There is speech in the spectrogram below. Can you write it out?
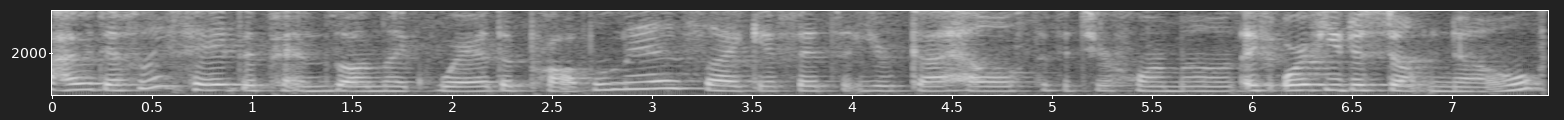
I would definitely say it depends on like where the problem is, like if it's your gut health, if it's your hormone, if or if you just don't know.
